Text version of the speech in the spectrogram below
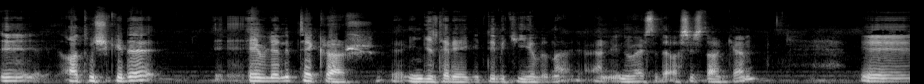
e, 62'de evlenip tekrar e, İngiltere'ye gittim iki yılına. Yani üniversitede asistanken. E,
